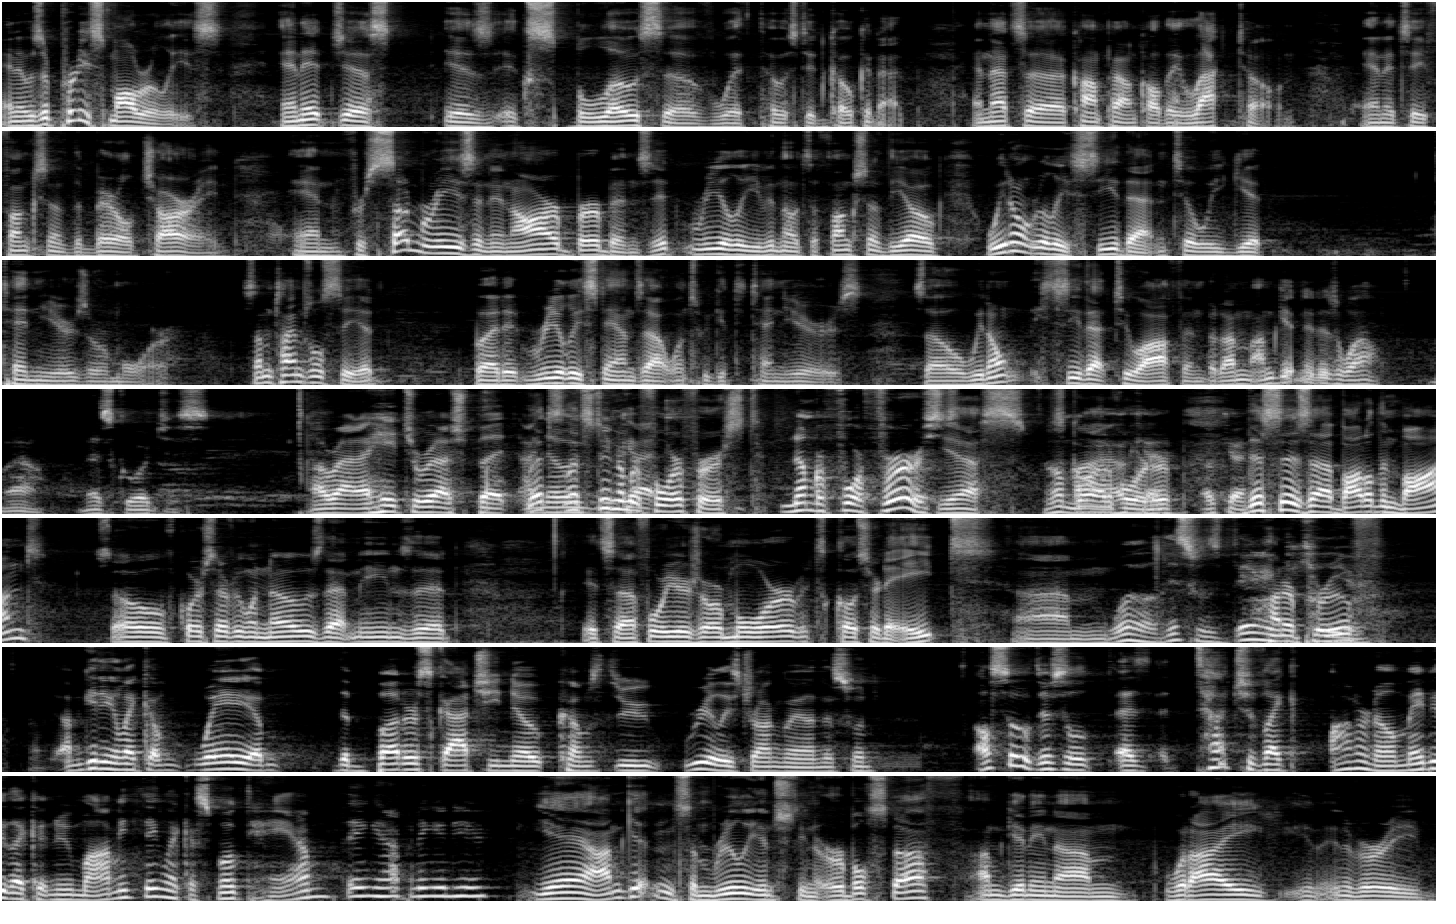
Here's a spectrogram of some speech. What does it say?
and it was a pretty small release, and it just is explosive with toasted coconut, and that's a compound called a lactone, and it's a function of the barrel charring. And for some reason, in our bourbons, it really, even though it's a function of the oak, we don't really see that until we get 10 years or more. Sometimes we'll see it, but it really stands out once we get to 10 years. So we don't see that too often, but I'm, I'm getting it as well. Wow, that's gorgeous. All right, I hate to rush, but Let's, know let's do number four first. Number four first. Yes. Oh Let's go my, out of okay, order. okay. This is uh, bottled in bond. So, of course, everyone knows that means that it's uh, four years or more. It's closer to eight. Um, Whoa, this was very 100 proof. I'm getting like a way um, the butterscotchy note comes through really strongly on this one. Also, there's a, a touch of like I don't know, maybe like a umami thing, like a smoked ham thing happening in here. Yeah, I'm getting some really interesting herbal stuff. I'm getting um, what I, in, in a very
